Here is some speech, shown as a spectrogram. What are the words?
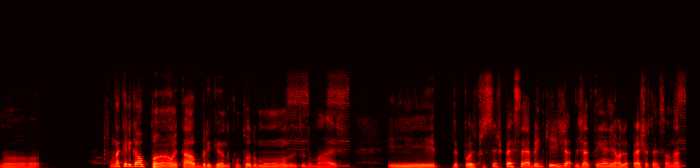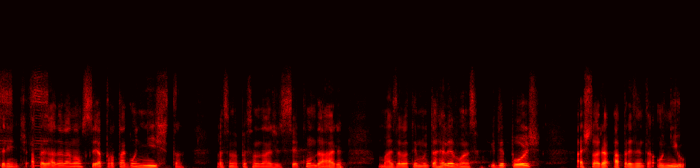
no naquele galpão e tal, brigando com todo mundo e tudo mais. E depois vocês percebem que já, já tem ali, olha, preste atenção na Trinity. Apesar dela não ser a protagonista, ela ser uma personagem secundária, mas ela tem muita relevância. E depois a história apresenta o Neil.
